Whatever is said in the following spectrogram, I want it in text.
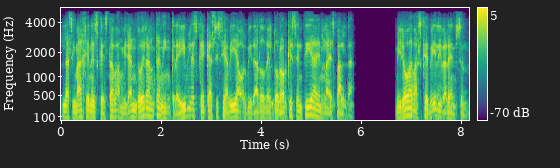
Las imágenes que estaba mirando eran tan increíbles que casi se había olvidado del dolor que sentía en la espalda. Miró a Baskerville y Berenson.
